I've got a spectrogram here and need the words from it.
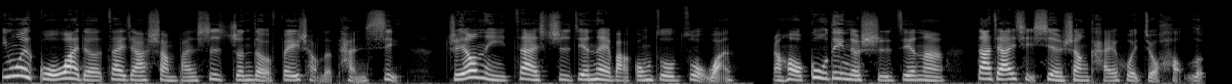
因为国外的在家上班是真的非常的弹性，只要你在时间内把工作做完。然后固定的时间呢，大家一起线上开会就好了。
